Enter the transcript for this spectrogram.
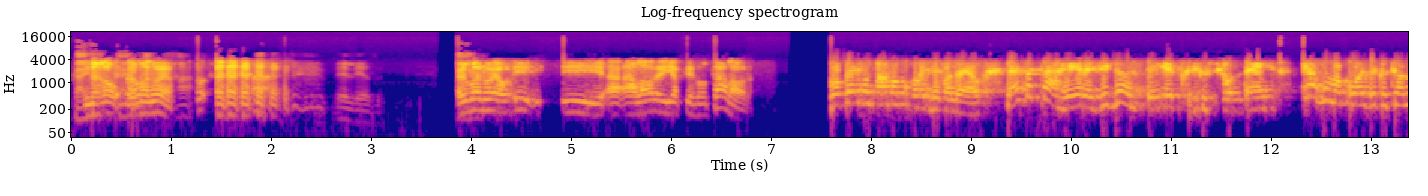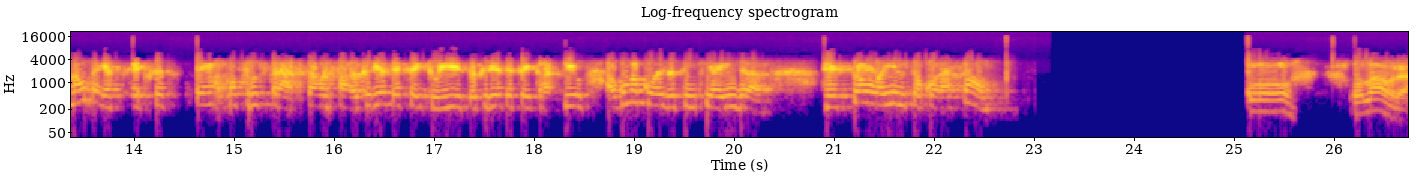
Caiu, não, caiu. Emanuel. Ah. Beleza. Emanuel, e, e a, a, Laura ia perguntar, Laura? Vou perguntar uma coisa, Emanuel. Nessa carreira gigantesca que o senhor tem, tem alguma coisa que o senhor não tenha feito, que você tem uma frustração de falar, eu queria ter feito isso, eu queria ter feito aquilo? Alguma coisa assim que ainda ressoa aí no seu coração? Ô, ô Laura,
